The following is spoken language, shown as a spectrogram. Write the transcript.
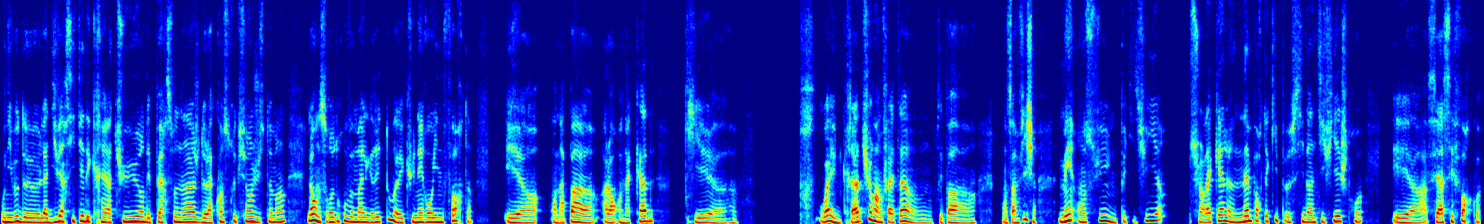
au niveau de la diversité des créatures, des personnages, de la construction, justement. Là, on se retrouve malgré tout avec une héroïne forte. Et euh, on n'a pas. Alors, on a Cad, qui est. ouais, une créature, en fait. Hein, pas. On s'en fiche. Mais on suit une petite fille sur laquelle n'importe qui peut s'identifier, je trouve. Et euh, c'est assez fort, quoi.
